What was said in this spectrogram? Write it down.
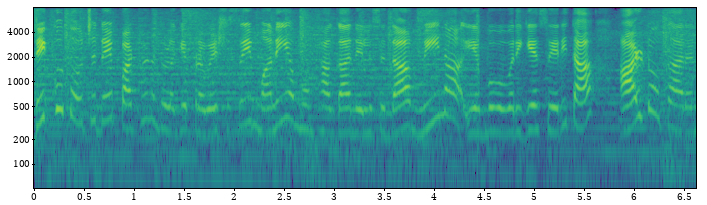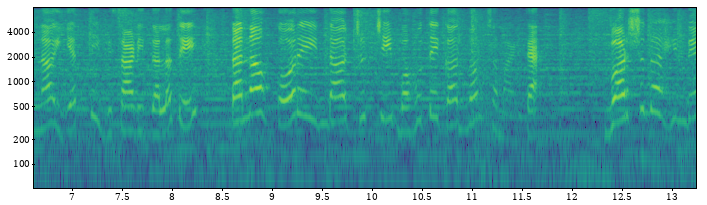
ದಿಕ್ಕು ತೋಚದೆ ಪಟ್ಟಣದೊಳಗೆ ಪ್ರವೇಶಿಸಿ ಮನೆಯ ಮುಂಭಾಗ ನಿಲ್ಲಿಸಿದ ಮೀನಾ ಎಂಬುವವರಿಗೆ ಸೇರಿದ ಆಲ್ಟೋ ಕಾರನ್ನ ಎತ್ತಿ ಬಿಸಾಡಿದ್ದಲ್ಲದೆ ತನ್ನ ಕೋರೆಯಿಂದ ಚುಚ್ಚಿ ಬಹುತೇಕ ಧ್ವಂಸ ಮಾಡಿದೆ. ವರ್ಷದ ಹಿಂದೆ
